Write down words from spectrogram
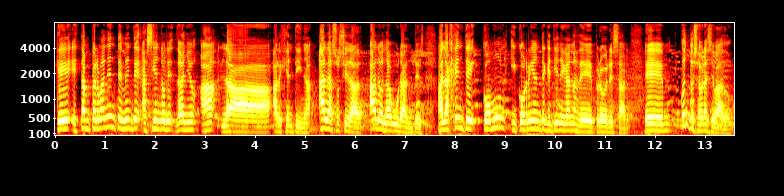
que están permanentemente haciéndole daño a la Argentina, a la sociedad, a los laburantes, a la gente común y corriente que tiene ganas de progresar. Eh, ¿Cuánto se habrá llevado?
